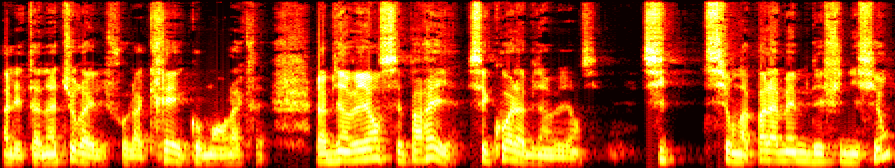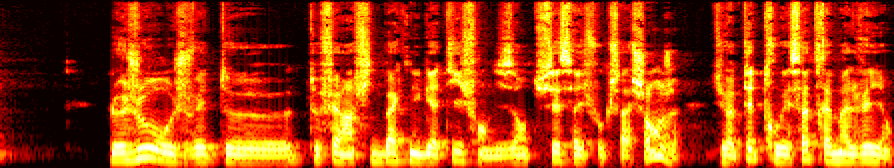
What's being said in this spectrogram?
à l'état naturel. Il faut la créer. Comment on la crée? La bienveillance, c'est pareil. C'est quoi la bienveillance? Si, si on n'a pas la même définition, le jour où je vais te, te faire un feedback négatif en disant, tu sais, ça, il faut que ça change, tu vas peut-être trouver ça très malveillant.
